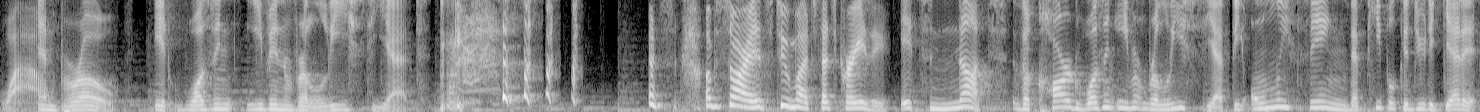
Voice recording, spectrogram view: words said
Wow. And bro, it wasn't even released yet. I'm sorry, it's too much. That's crazy. It's nuts. The card wasn't even released yet. The only thing that people could do to get it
